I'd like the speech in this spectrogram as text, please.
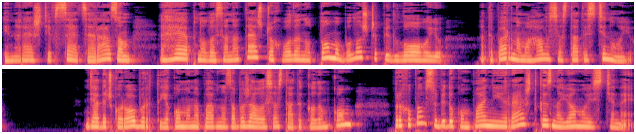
і нарешті все це разом гепнулося на те, що хвилину тому було ще підлогою а тепер намагалося стати стіною. Дядечко Роберт, якому напевно забажалося стати килимком, прихопив собі до компанії рештки знайомої стіни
